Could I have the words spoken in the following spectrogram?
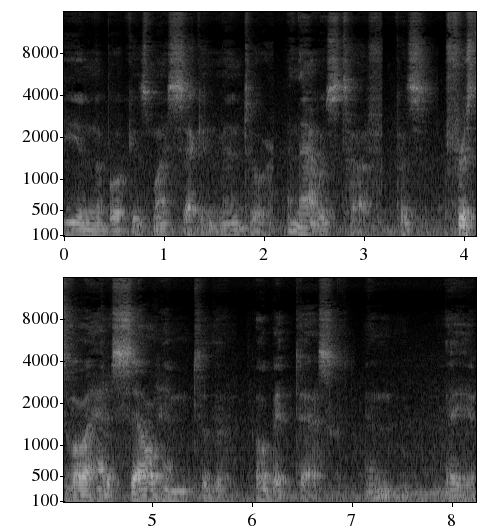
He in the book is my second mentor. And that was tough because, first of all, I had to sell him to the obit desk, and they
